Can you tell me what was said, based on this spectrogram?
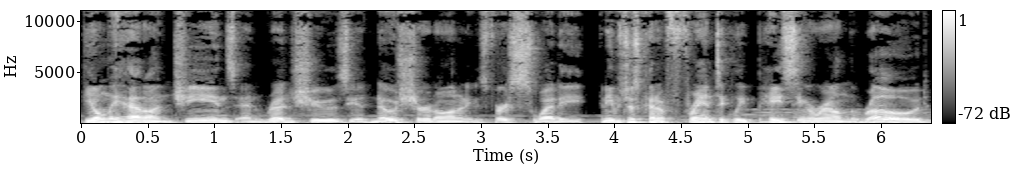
He only had on jeans and red shoes, he had no shirt on, and he was very sweaty, and he was just kind of frantically pacing around the road.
